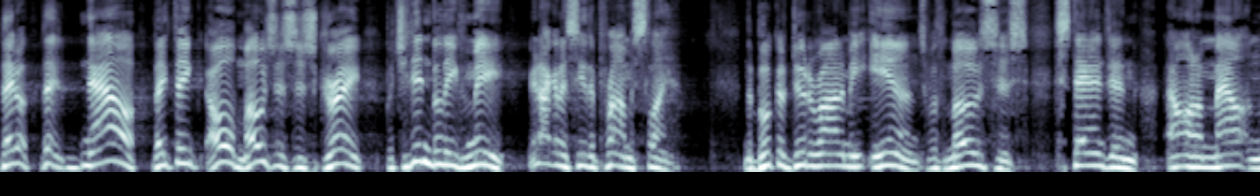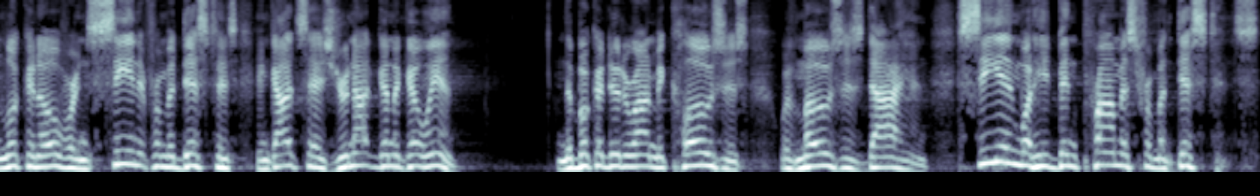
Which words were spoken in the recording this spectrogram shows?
They don't, they, now they think, oh, Moses is great, but you didn't believe me. You're not going to see the promised land. The book of Deuteronomy ends with Moses standing on a mountain looking over and seeing it from a distance. And God says, You're not going to go in. And the book of Deuteronomy closes with Moses dying, seeing what he'd been promised from a distance.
